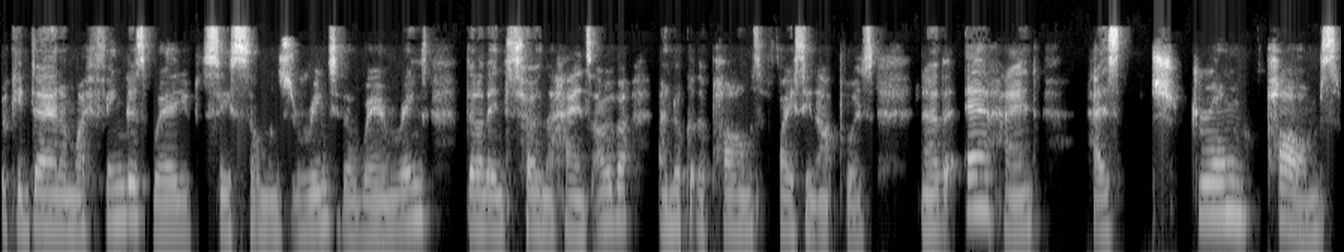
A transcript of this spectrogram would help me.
looking down on my fingers where you can see someone's rings if they're wearing rings. Then I then turn the hands over and look at the palms facing upwards. Now, the air hand has strong palms,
